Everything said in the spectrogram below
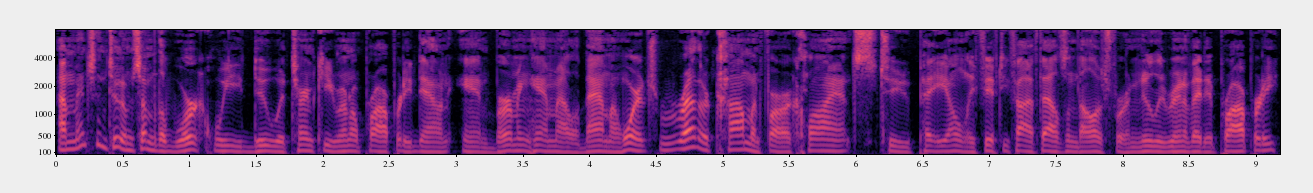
I mentioned to him some of the work we do with turnkey rental property down in Birmingham, Alabama, where it's rather common for our clients to pay only $55,000 for a newly renovated property,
